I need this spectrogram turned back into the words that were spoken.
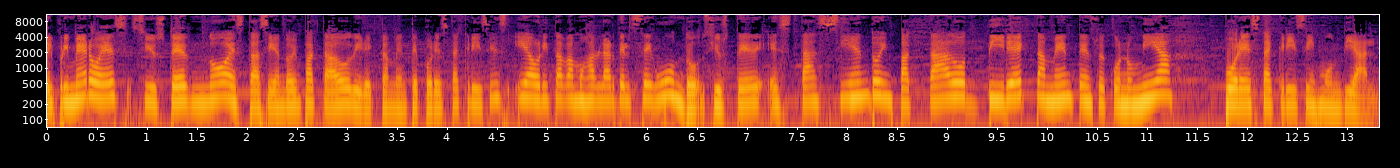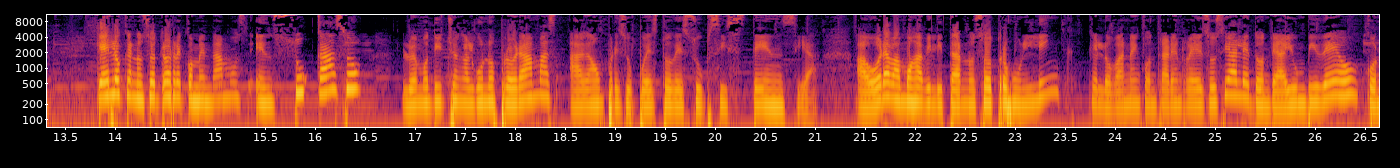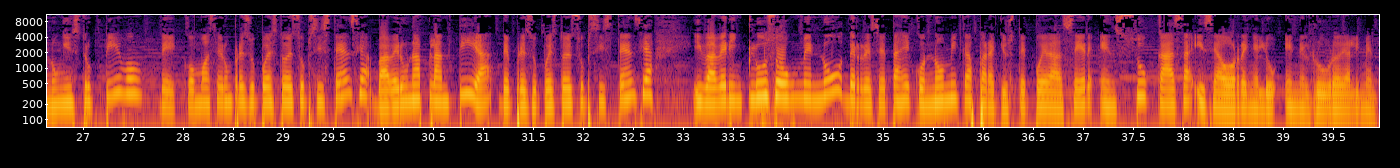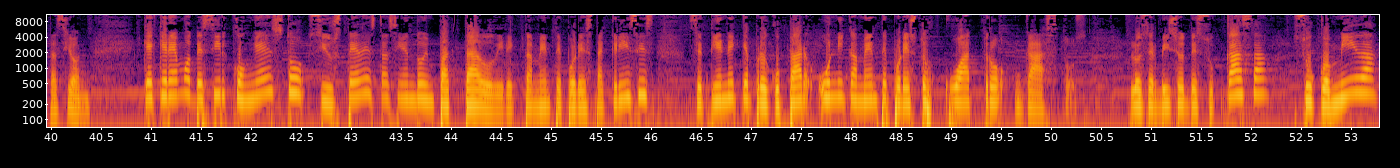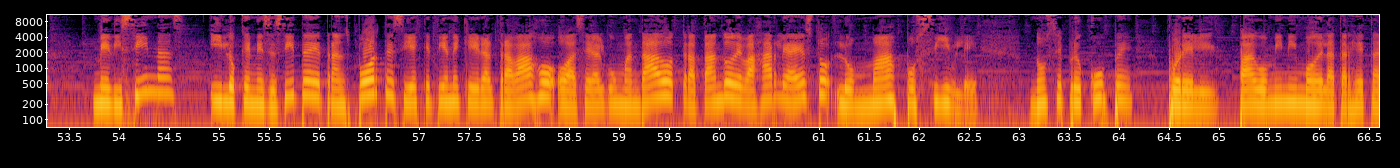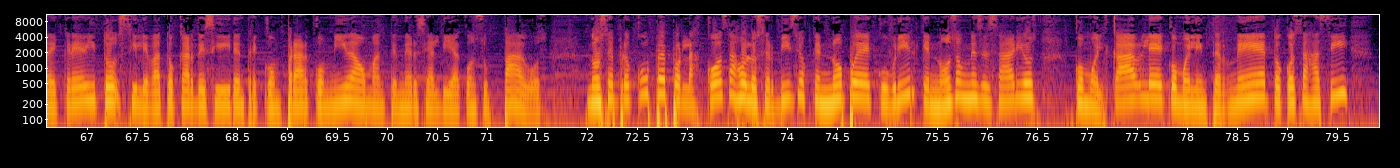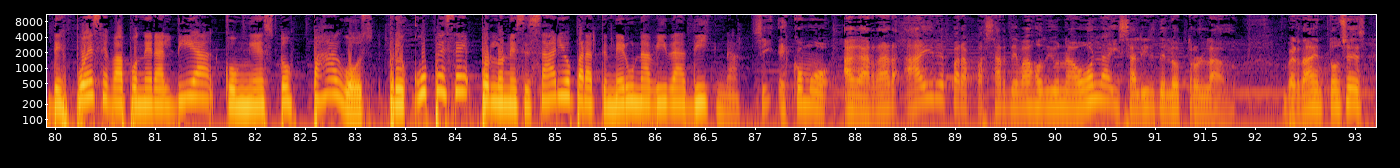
El primero es si usted no está siendo impactado directamente por esta crisis y ahorita vamos a hablar del segundo, si usted está siendo impactado directamente en su economía por esta crisis mundial. ¿Qué es lo que nosotros recomendamos en su caso? Lo hemos dicho en algunos programas, haga un presupuesto de subsistencia. Ahora vamos a habilitar nosotros un link que lo van a encontrar en redes sociales donde hay un video con un instructivo de cómo hacer un presupuesto de subsistencia. Va a haber una plantilla de presupuesto de subsistencia y va a haber incluso un menú de recetas económicas para que usted pueda hacer en su casa y se ahorre en el, en el rubro de alimentación. ¿Qué queremos decir con esto? Si usted está siendo impactado directamente por esta crisis, se tiene que preocupar únicamente por estos cuatro gastos. Los servicios de su casa, su comida, medicinas y lo que necesite de transporte si es que tiene que ir al trabajo o hacer algún mandado, tratando de bajarle a esto lo más posible. No se preocupe por el pago mínimo de la tarjeta de crédito si le va a tocar decidir entre comprar comida o mantenerse al día con sus pagos. No se preocupe por las cosas o los servicios que no puede cubrir, que no son necesarios, como el cable, como el internet o cosas así. Después se va a poner al día con estos pagos. Preocúpese por lo necesario para tener una vida digna. Sí, es como agarrar aire para pasar debajo de una ola y salir del otro lado, ¿verdad? Entonces,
